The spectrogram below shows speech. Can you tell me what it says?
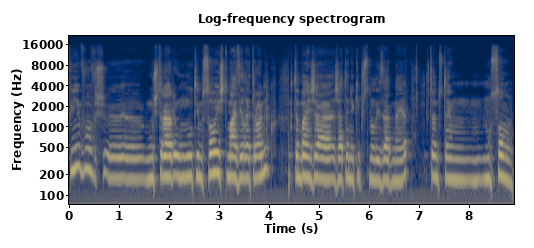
Fim, vou-vos uh, mostrar um último som, este mais eletrónico, que também já, já tenho aqui personalizado na app. Portanto, tem um, um som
